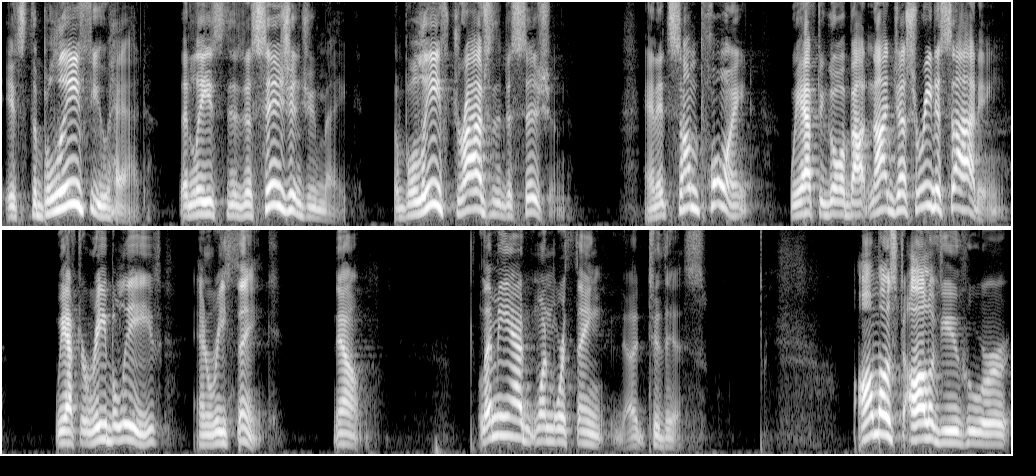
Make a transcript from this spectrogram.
it's the belief you had that leads to the decisions you make. The belief drives the decision. And at some point, we have to go about not just redeciding, we have to rebelieve and rethink. Now, let me add one more thing uh, to this. Almost all of you who are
